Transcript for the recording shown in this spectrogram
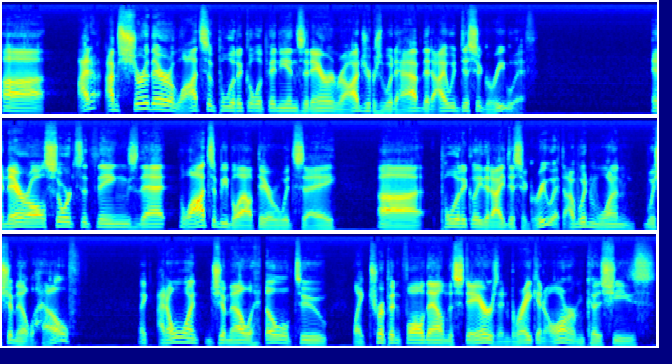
Uh, I, am sure there are lots of political opinions that Aaron Rodgers would have that I would disagree with. And there are all sorts of things that lots of people out there would say uh, politically that I disagree with. I wouldn't want to wish him ill health. Like, I don't want Jemele Hill to like trip and fall down the stairs and break an arm because she's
